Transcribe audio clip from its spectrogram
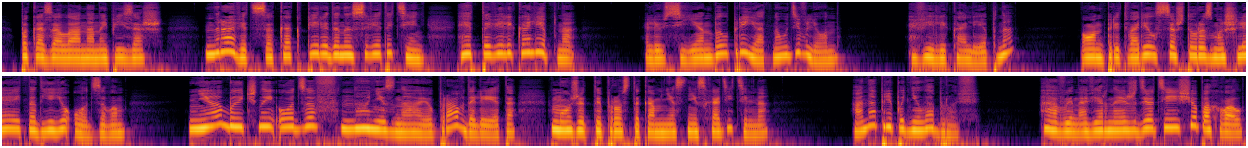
— показала она на пейзаж. «Нравится, как переданы свет и тень. Это великолепно». Люсьен был приятно удивлен. «Великолепно?» Он притворился, что размышляет над ее отзывом. «Необычный отзыв, но не знаю, правда ли это. Может, ты просто ко мне снисходительно?» Она приподняла бровь. «А вы, наверное, ждете еще похвал?»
